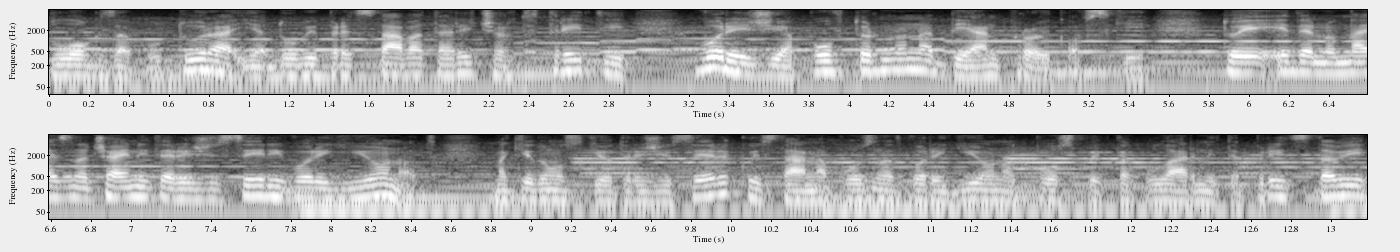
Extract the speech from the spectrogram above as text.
блог за култура ја доби представата Ричард Трети во режија повторно на Дејан Пројковски. Тој е еден од најзначајните режисери во регионот, македонскиот режисер кој стана познат во регионот по спектакуларните представи,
